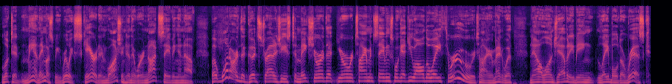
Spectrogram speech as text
looked at, man, they must be really scared in Washington that we're not saving enough. But what are the good strategies to make sure that your retirement savings will get you all the way through retirement with now longevity being labeled a risk?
